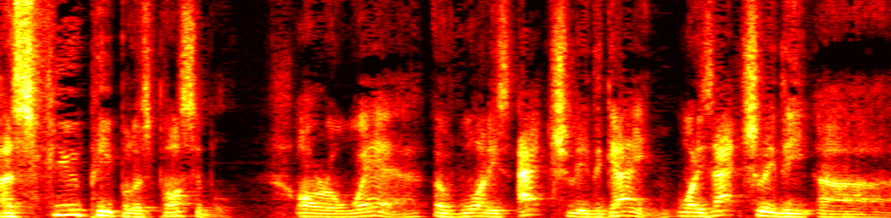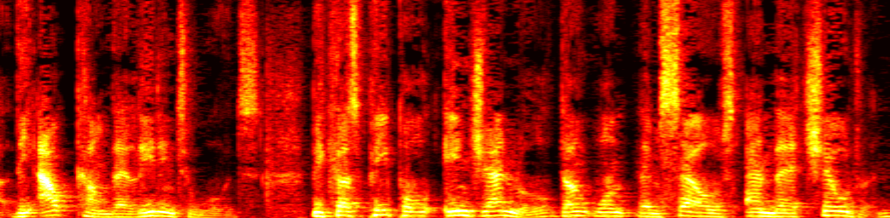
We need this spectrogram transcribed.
as few people as possible are aware of what is actually the game, what is actually the, uh, the outcome they're leading towards, because people in general don't want themselves and their children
